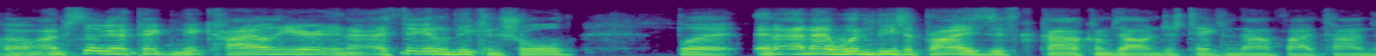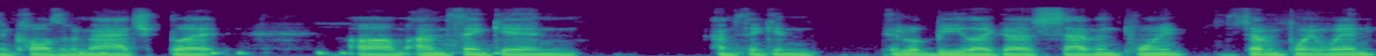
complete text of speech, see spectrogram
So Um, I'm still gonna pick Nick Kyle here, and I think it'll be controlled. But and, and I wouldn't be surprised if Kyle comes out and just takes him down five times and calls it a match. But um, I'm thinking, I'm thinking it'll be like a seven point seven point win.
